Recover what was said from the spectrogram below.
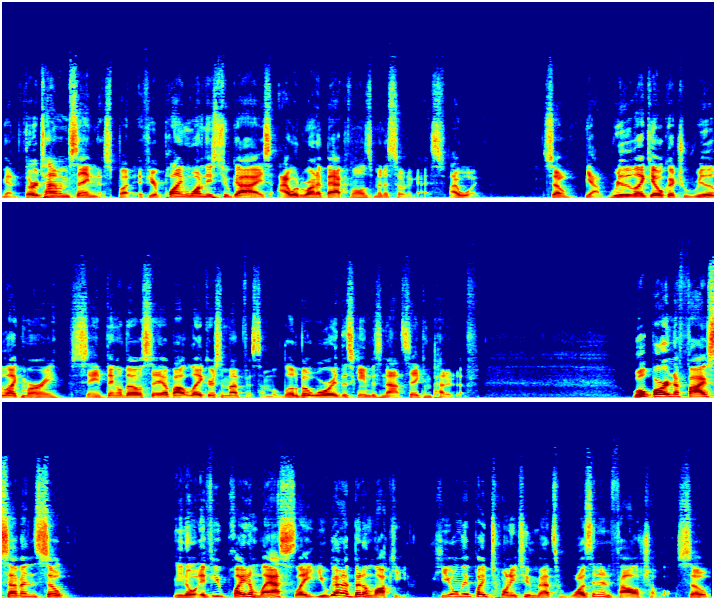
Again, third time I'm saying this, but if you're playing one of these two guys, I would run it back from those Minnesota guys. I would. So yeah, really like Jokic, really like Murray. Same thing they'll say about Lakers and Memphis. I'm a little bit worried this game does not stay competitive. Will Barton a five seven. So, you know, if you played him last slate, you got a bit unlucky. He only played 22 Mets, wasn't in foul trouble. So,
